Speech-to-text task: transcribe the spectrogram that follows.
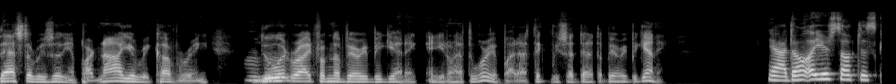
That's the resilient part. Now you're recovering. Mm-hmm. Do it mm-hmm. right from the very beginning, and you don't have to worry about it. I think we said that at the very beginning. Yeah, don't let yourself just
